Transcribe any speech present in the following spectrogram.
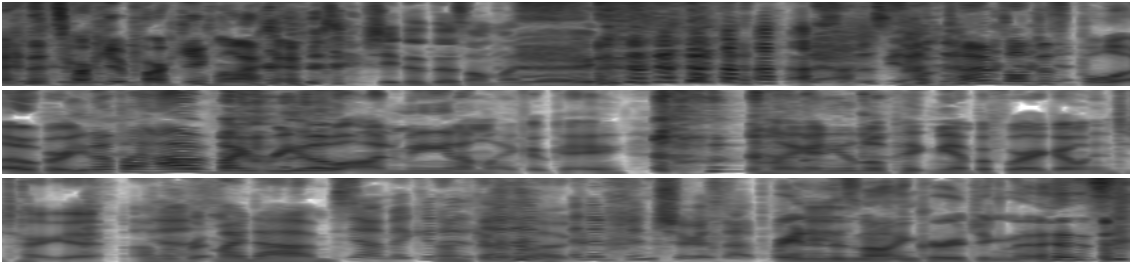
at the Target parking lot. she did this on Monday. Sometimes I'll just pull over. You know, if I have my Rio on me and I'm like, okay, I'm like, I need a little pick me up before I go into Target. I'm yeah. gonna rip my dabs. Yeah, make it a, a, an adventure at that point. Brannon is not encouraging this.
